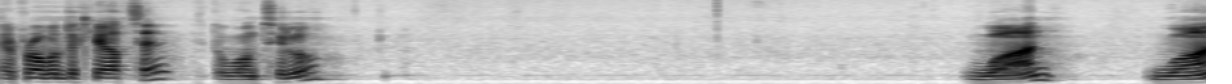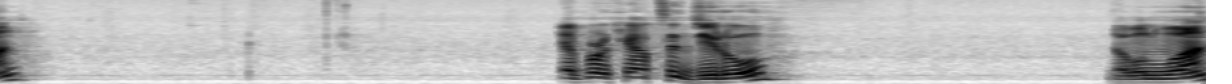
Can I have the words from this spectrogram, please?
এরপর আমাদের কি আছে? একটা ওয়ান ছিল। One one. এরপর কি আছে? Zero. Double one,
